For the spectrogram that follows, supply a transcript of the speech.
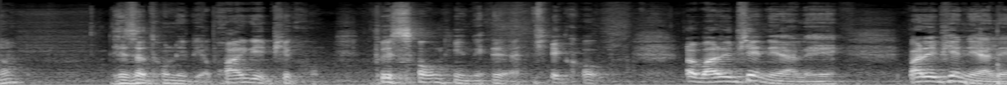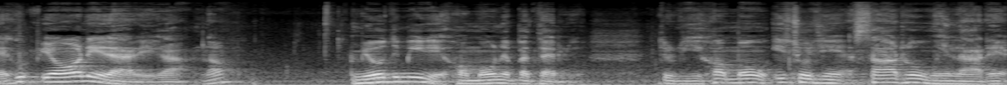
နော်53နှစ်တွေအဖွားကြီးတွေဖြစ်ကုန်သွေးဆုံးနေနေတဲ့အဖြစ်ကုန်အဲ့တော့ဘာတွေဖြစ်နေရလဲဘာတွေဖြစ်နေရလဲအခုပြောနေတာတွေကနော် အမျိုးသမီးတွေဟော်မုန်းနဲ့ပတ်သက်လို့သူဒီဟော်မုန်းအီစထရိုဂျင်အစားထိုးဝင်လာတဲ့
